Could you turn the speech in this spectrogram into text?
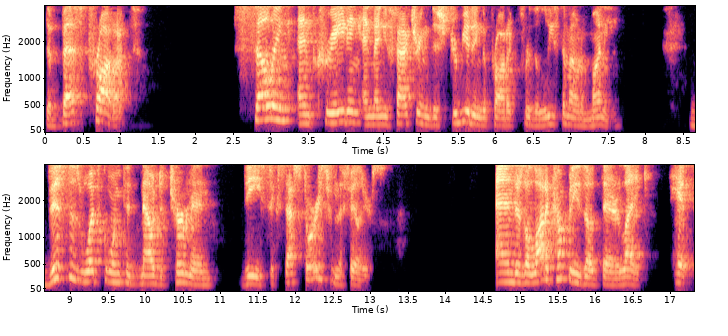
the best product, selling and creating and manufacturing, distributing the product for the least amount of money. This is what's going to now determine the success stories from the failures. And there's a lot of companies out there like HIP,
